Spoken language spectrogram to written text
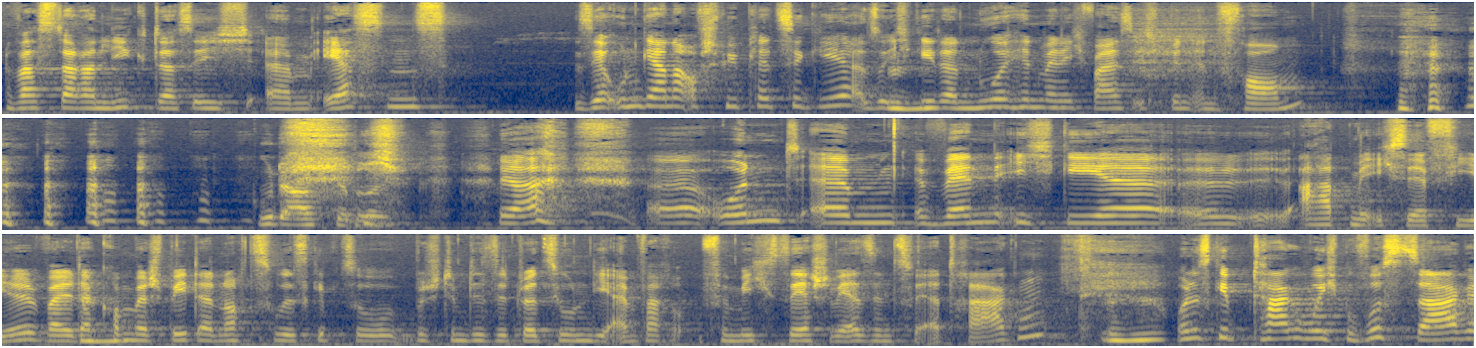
was daran liegt, dass ich ähm, erstens sehr ungern auf Spielplätze gehe. Also ich Mhm. gehe dann nur hin, wenn ich weiß, ich bin in Form. Gut ausgedrückt. Ja, äh, und ähm, wenn ich gehe, äh, atme ich sehr viel, weil da kommen wir später noch zu. Es gibt so bestimmte Situationen, die einfach für mich sehr schwer sind zu ertragen. Und es gibt Tage, wo ich bewusst sage,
